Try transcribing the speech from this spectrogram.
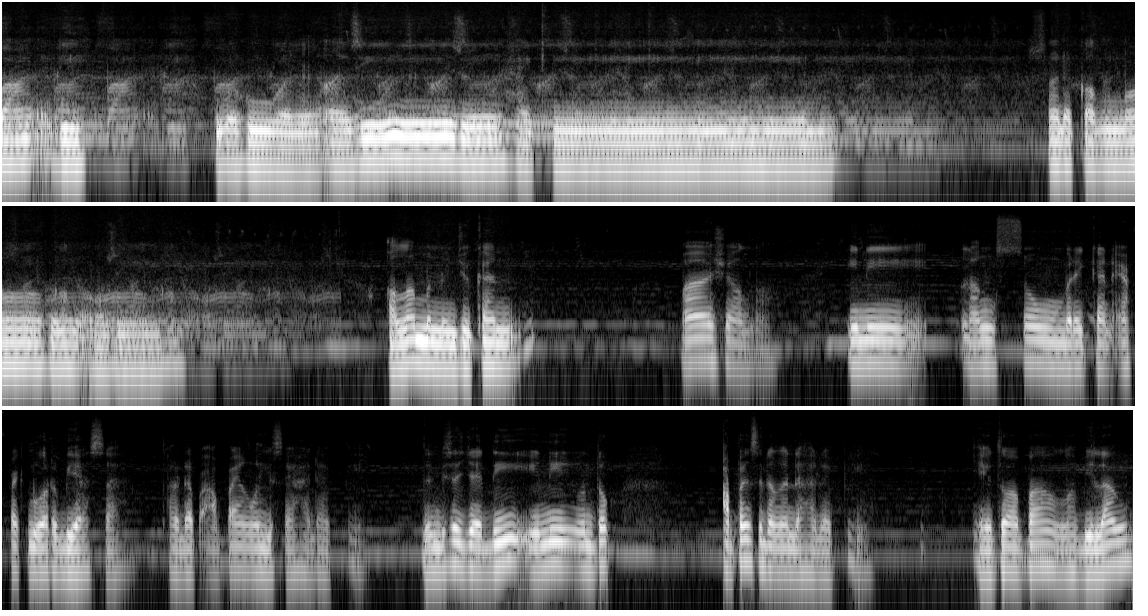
بعده وهو العزيز الحكيم صدق الله العظيم Allah menunjukkan Masya Allah ini langsung memberikan efek luar biasa terhadap apa yang lagi saya hadapi dan bisa jadi ini untuk apa yang sedang anda hadapi yaitu apa Allah bilang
